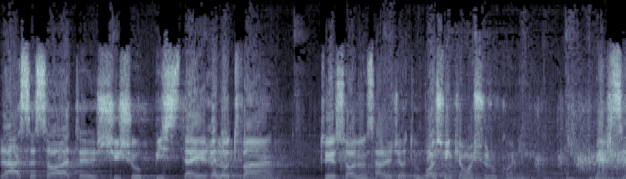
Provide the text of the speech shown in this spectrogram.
رأس ساعت 6 و 20 دقیقه لطفا توی سالن سر جاتون باشین که ما شروع کنیم. مرسی.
